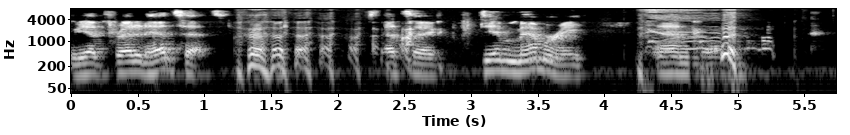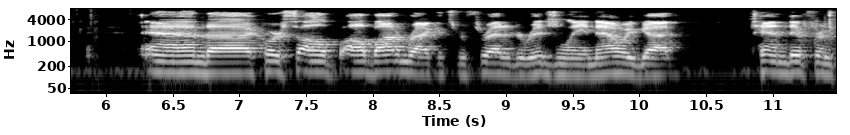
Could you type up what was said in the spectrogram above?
we had threaded headsets. That's a dim memory, and uh, and uh, of course, all all bottom brackets were threaded originally, and now we've got ten different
